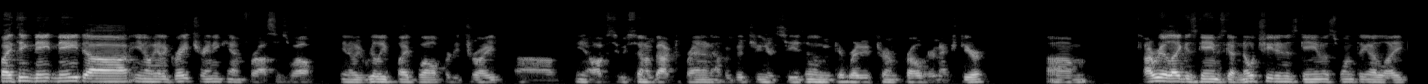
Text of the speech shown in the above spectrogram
but I think Nate, Nate, uh, you know, he had a great training camp for us as well. You know, he really played well for Detroit. Uh, you know, obviously we sent him back to Brandon, have a good junior season, and get ready to turn pro here next year. Um, I really like his game. He's got no cheat in his game. That's one thing I like.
